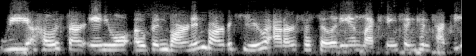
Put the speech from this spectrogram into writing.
We host our annual open barn and barbecue at our facility in Lexington, Kentucky.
